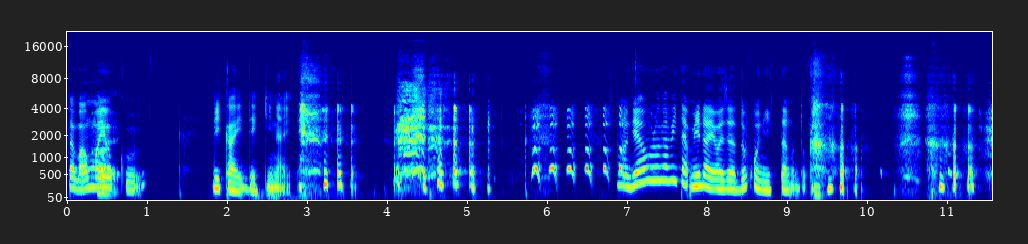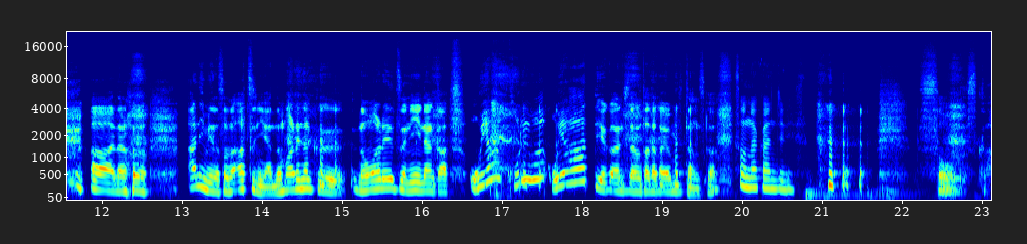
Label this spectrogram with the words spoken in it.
多分あんまよく理解できない。あのディアボロが見た未来はじゃあどこに行ったのとか。ああ、なるほど。アニメのその圧には飲まれなく、飲まれずになんか、おや？これは？おや？ーっていう感じの戦いを見てたんですか？そんな感じです。そうですか。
